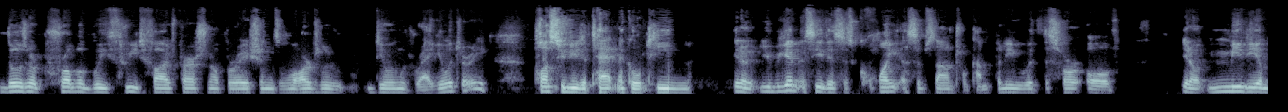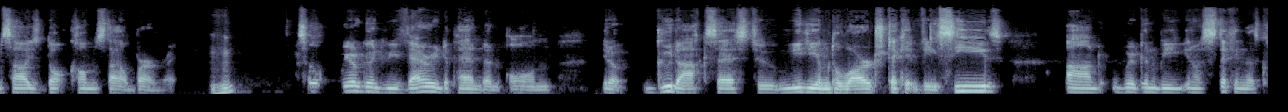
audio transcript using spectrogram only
Those are probably three to five person operations, largely dealing with regulatory. Plus, you need a technical team. You know, you begin to see this as quite a substantial company with the sort of, you know, medium sized dot com style burn rate. Mm-hmm. So we are going to be very dependent on, you know, good access to medium to large ticket VCs, and we're going to be, you know, sticking this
